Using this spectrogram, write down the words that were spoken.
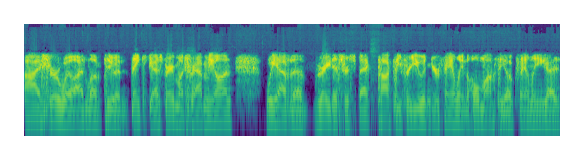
I sure will. I'd love to. And thank you guys very much for having me on. We have the greatest respect, Toxey, for you and your family and the whole Mossy Oak family. You guys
